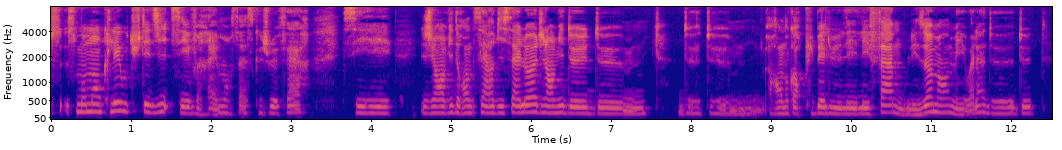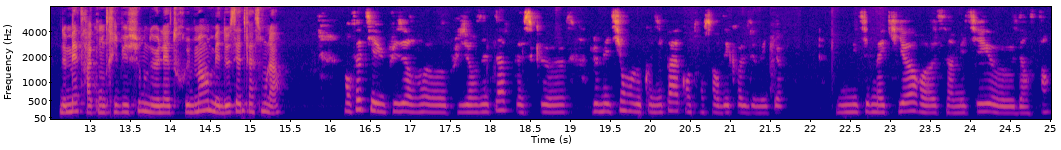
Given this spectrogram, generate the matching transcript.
ce, moment clé où tu t'es dit, c'est vraiment ça ce que je veux faire, c'est j'ai envie de rendre service à l'autre, j'ai envie de, de de, de, rendre encore plus belles les, femmes ou les hommes, hein, mais voilà, de, de, de, mettre à contribution de l'être humain, mais de cette façon-là. En fait, il y a eu plusieurs, euh, plusieurs étapes parce que le métier, on ne le connaît pas quand on sort d'école de make-up. Le métier de maquilleur, euh, c'est un métier euh, d'instinct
